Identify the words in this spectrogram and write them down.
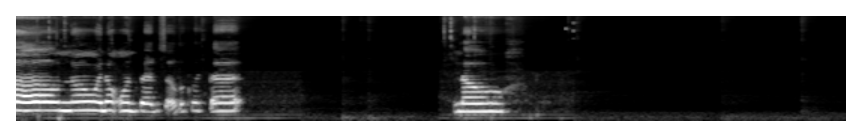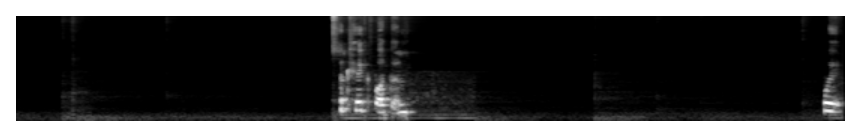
Oh no, I don't want beds that look like that. No. Kick button. Wait.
